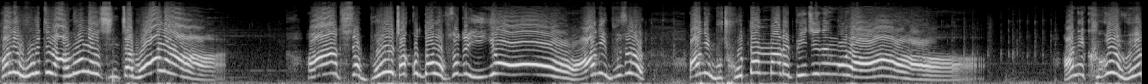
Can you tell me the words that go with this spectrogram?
아니 우리 팀 안 오냐 진짜 뭐하냐? 아 진짜 뭘 자꾸 너 없어도 이겨. 아니 무슨 아니 뭐 줬단 말에 삐지는 거야. 아니 그걸 왜 봐?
